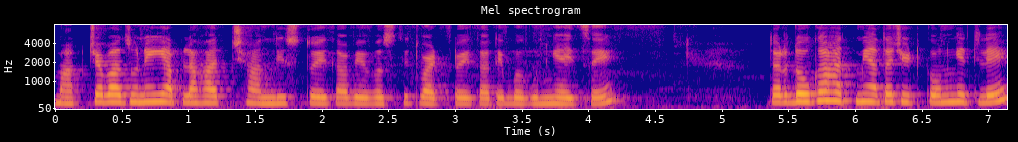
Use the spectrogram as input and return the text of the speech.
मागच्या बाजूनेही आपला हात छान दिसतो आहे का व्यवस्थित वाटतो आहे का ते बघून घ्यायचं आहे तर दोघं हात मी आता चिटकवून घेतले.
